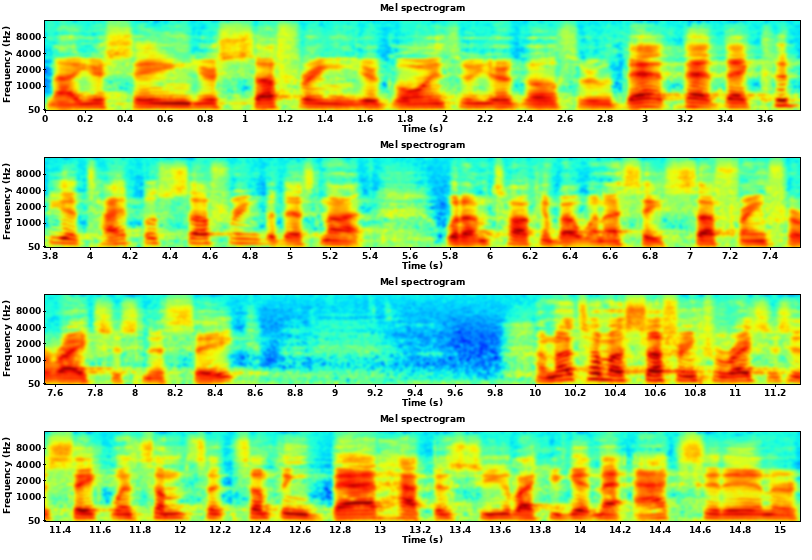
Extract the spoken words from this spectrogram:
now you're saying you're suffering and you're going through your go through. That, that, that could be a type of suffering, but that's not what I'm talking about when I say suffering for righteousness' sake. I'm not talking about suffering for righteousness' sake when some, something bad happens to you, like you get in an accident or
